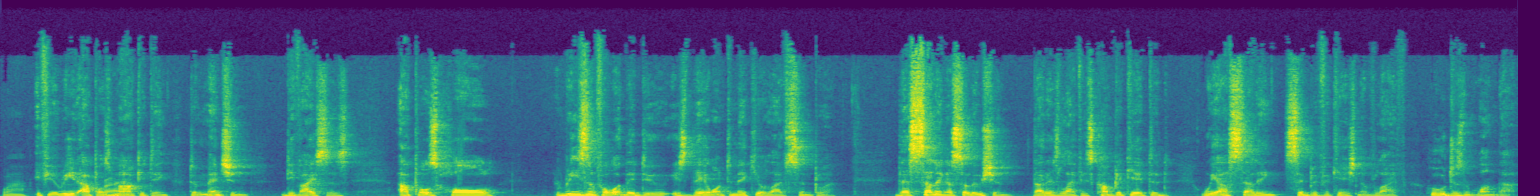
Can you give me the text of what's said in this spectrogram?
Wow. If you read Apple's marketing, don't mention devices, Apple's whole reason for what they do is they want to make your life simpler. They're selling a solution. That is, life is complicated. We are selling simplification of life. Who doesn't want that?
